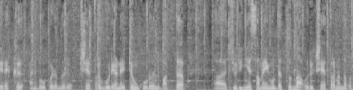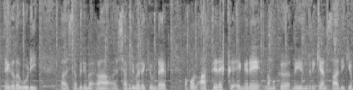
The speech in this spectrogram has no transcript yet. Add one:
തിരക്ക് അനുഭവപ്പെടുന്ന ഒരു ക്ഷേത്രം കൂടിയാണ്. ഏറ്റവും കൂടുതൽ ഭക്തർ ചുരുങ്ങിയ സമയം കൊണ്ട് എത്തുന്ന ഒരു ക്ഷേത്രം എന്ന പ്രത്യേകത കൂടി ശബരിമ ശബരിമലയ്ക്കുണ്ട്. അപ്പോൾ ആ തിരക്ക് എങ്ങനെ നമുക്ക് നിയന്ത്രിക്കാൻ സാധിക്കും?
